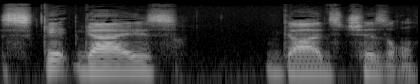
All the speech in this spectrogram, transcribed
Skit guys, God's Chisel.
